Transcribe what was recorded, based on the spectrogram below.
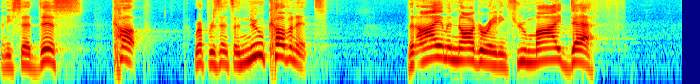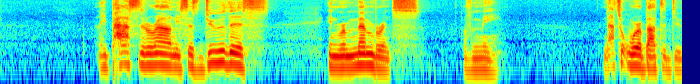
and he said, This cup represents a new covenant that I am inaugurating through my death. And he passed it around. He says, Do this in remembrance of me. And that's what we're about to do.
